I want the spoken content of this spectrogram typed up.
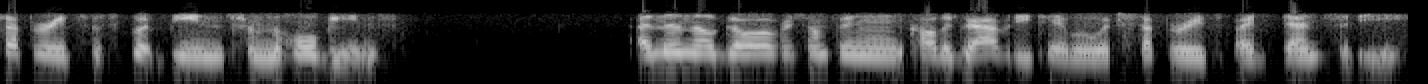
separates the split beans from the whole beans. And then they'll go over something called a gravity table, which separates by density.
